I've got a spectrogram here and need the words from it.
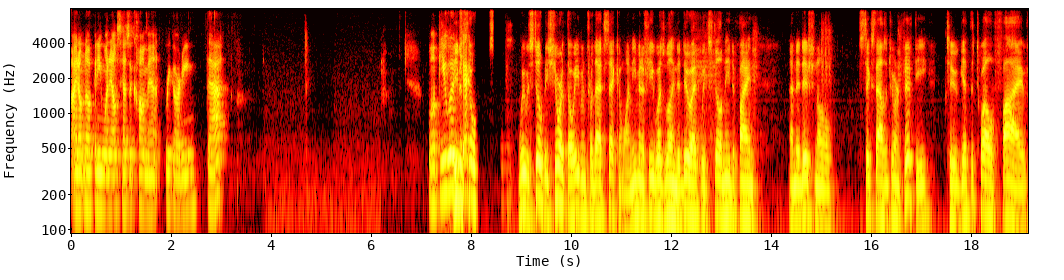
I don't know if anyone else has a comment regarding that. Well, if you would Even check, so, we would still be short though, even for that second one. Even if he was willing to do it, we'd still need to find an additional six thousand two hundred fifty to get the twelve-five,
